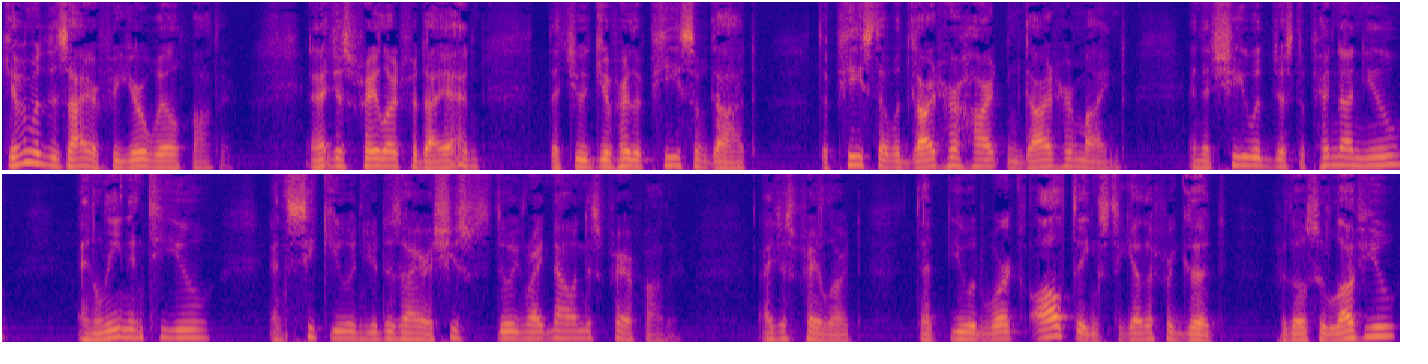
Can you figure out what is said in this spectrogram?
Give him a desire for your will, Father. And I just pray, Lord, for Diane, that you would give her the peace of God, the peace that would guard her heart and guard her mind, and that she would just depend on you and lean into you and seek you in your desire, as she's doing right now in this prayer, Father. I just pray, Lord, that you would work all things together for good for those who love you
